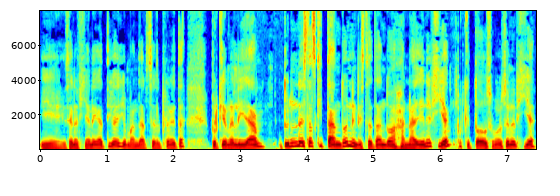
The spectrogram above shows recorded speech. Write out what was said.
eh, esa energía negativa y a mandársela al planeta porque en realidad tú no le estás quitando ni le estás dando a nadie energía porque todos somos energía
